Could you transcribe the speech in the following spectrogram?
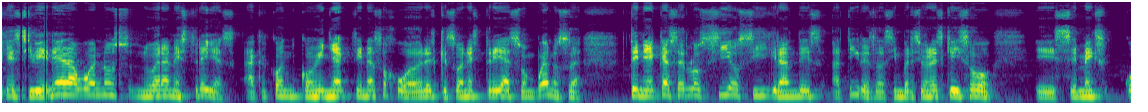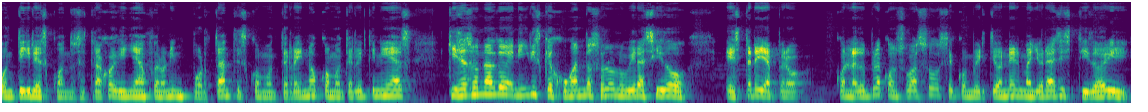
que si bien eran buenos, no eran estrellas. Acá con, con Guiñac tiene a esos jugadores que son estrellas, son buenos. O sea, tenía que hacerlo sí o sí grandes a Tigres. Las inversiones que hizo eh, Cemex con Tigres cuando se trajo a Guiñac fueron importantes. Con Monterrey no, con Monterrey tenías quizás un Aldo de Nigris que jugando solo no hubiera sido estrella, pero con la dupla con Suazo se convirtió en el mayor asistidor y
